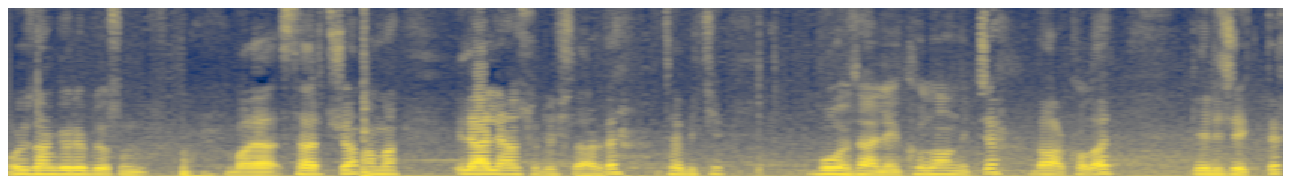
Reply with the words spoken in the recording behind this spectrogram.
O yüzden görebiliyorsunuz bayağı sert şu an ama ilerleyen süreçlerde tabii ki bu özelliği kullandıkça daha kolay gelecektir.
